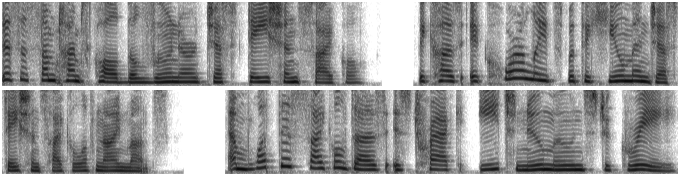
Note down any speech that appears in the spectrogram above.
This is sometimes called the lunar gestation cycle because it correlates with the human gestation cycle of nine months. And what this cycle does is track each new moon's degree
